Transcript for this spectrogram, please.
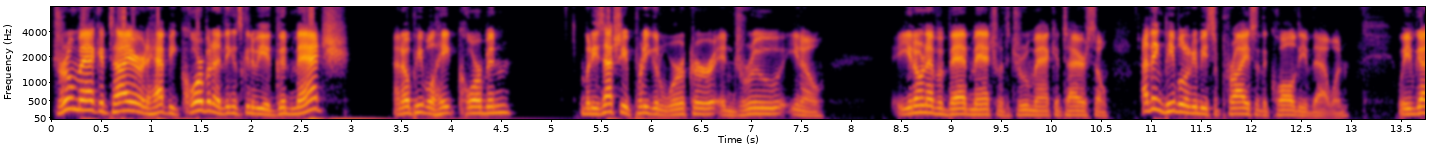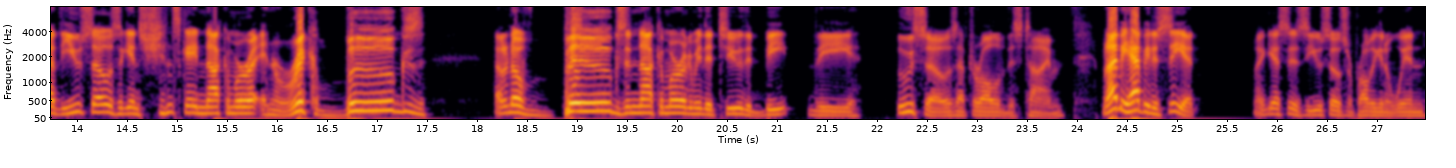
Drew McIntyre and Happy Corbin. I think it's going to be a good match. I know people hate Corbin, but he's actually a pretty good worker. And Drew, you know, you don't have a bad match with Drew McIntyre. So I think people are going to be surprised at the quality of that one. We've got the Usos against Shinsuke Nakamura and Rick Boogs. I don't know if Boogs and Nakamura are going to be the two that beat the Usos after all of this time. But I'd be happy to see it. My guess is the Usos are probably going to win.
